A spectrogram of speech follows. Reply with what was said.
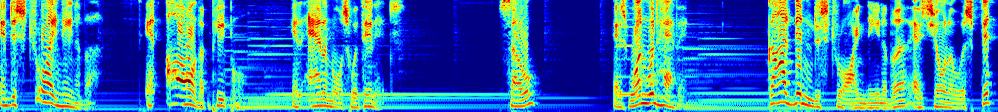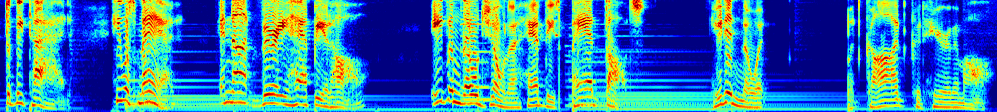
and destroy Nineveh and all the people and animals within it. So, as one would have it, God didn't destroy Nineveh as Jonah was fit to be tied. He was mad and not very happy at all. Even though Jonah had these bad thoughts, he didn't know it, but God could hear them all.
